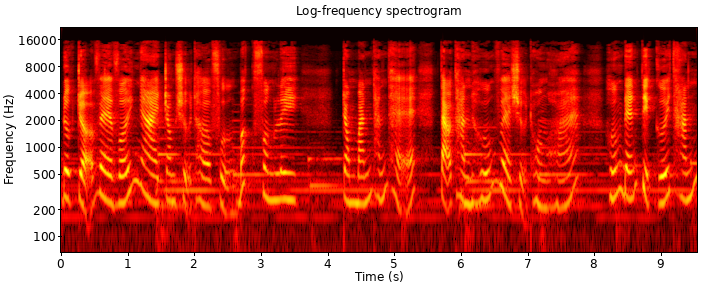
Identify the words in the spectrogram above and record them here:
được trở về với ngài trong sự thờ phượng bất phân ly. Trong bánh thánh thể, tạo thành hướng về sự thuần hóa, hướng đến tiệc cưới thánh,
